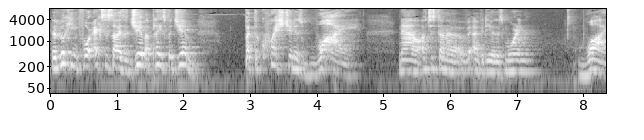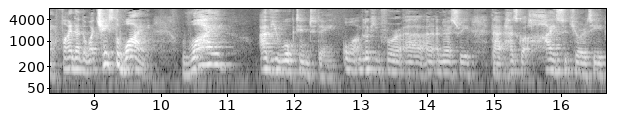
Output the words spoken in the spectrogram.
they're looking for exercise, a gym, a place for gym. But the question is why? Now, I've just done a, a video this morning. Why? Find out the why. Chase the why. Why have you walked in today? Oh, I'm looking for a, a, nursery that has got high security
